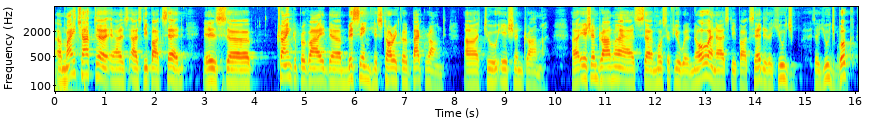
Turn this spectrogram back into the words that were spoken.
Uh, my chapter, as, as Deepak said, is uh, trying to provide uh, missing historical background uh, to Asian drama. Uh, Asian drama, as uh, most of you will know, and as Deepak said, is a huge, is a huge book,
